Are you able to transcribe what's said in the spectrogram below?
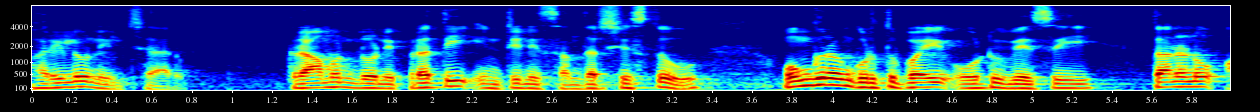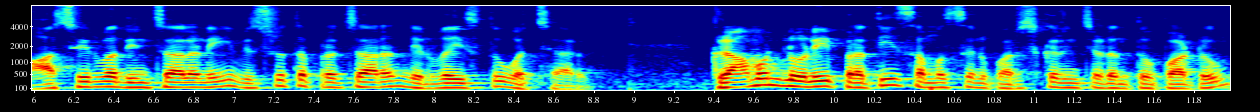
బరిలో నిలిచారు. గ్రామంలోని ప్రతి ఇంటిని సందర్శిస్తూ ఉంగరం గుర్తుపై ఓటు వేసి తనను ఆశీర్వదించాలని విస్తృత ప్రచారం నిర్వహిస్తూ వచ్చారు. గ్రామంలోని ప్రతి సమస్యను పరిష్కరించడంతో పాటు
